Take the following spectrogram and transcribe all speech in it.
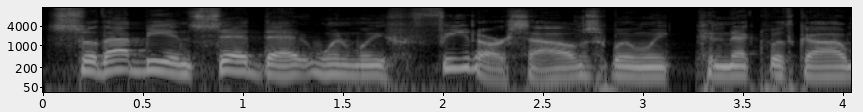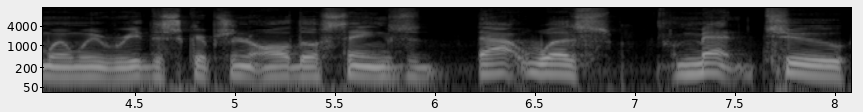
So that being said, that when we feed ourselves, when we connect with God, when we read the scripture, and all those things, that was meant to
